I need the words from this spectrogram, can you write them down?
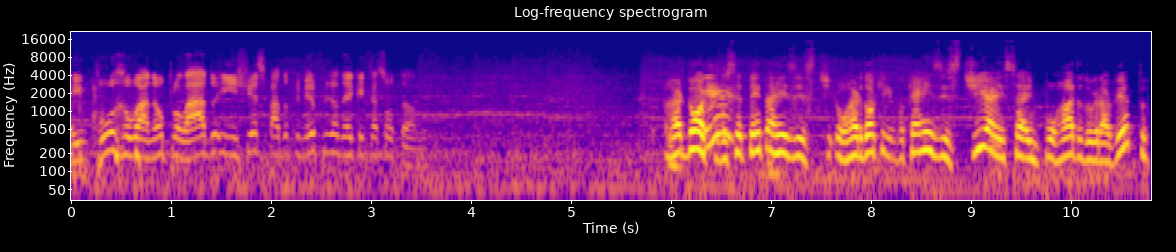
Empurra o anão pro lado e enfia a espada do primeiro prisioneiro que ele tá soltando. Hardock, você tenta resistir. O Hardock quer resistir a essa empurrada do graveto?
